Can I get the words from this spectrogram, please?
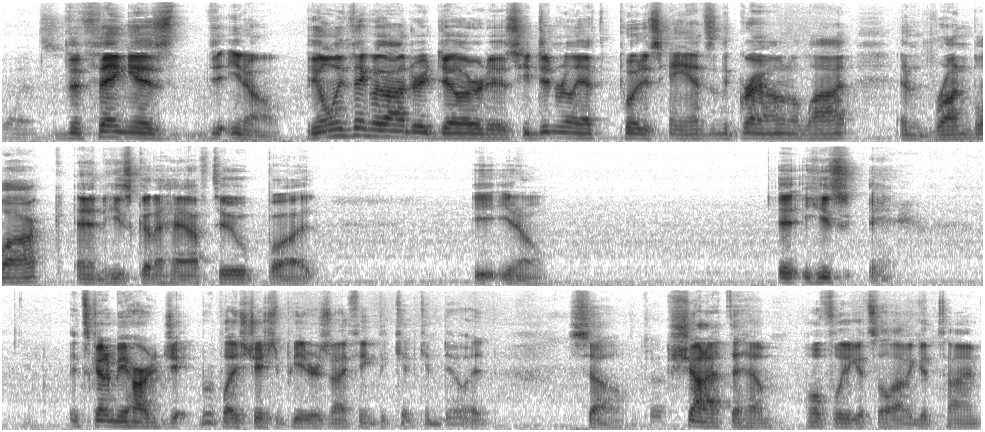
Wentz. the thing is, you know, the only thing with Andre Dillard is he didn't really have to put his hands in the ground a lot and run block, and he's going to have to, but, you know, it, he's. Eh. It's going to be hard to j- replace Jason Peters, and I think the kid can do it. So, Okay. shout out to him. Hopefully, he gets a lot of good time.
